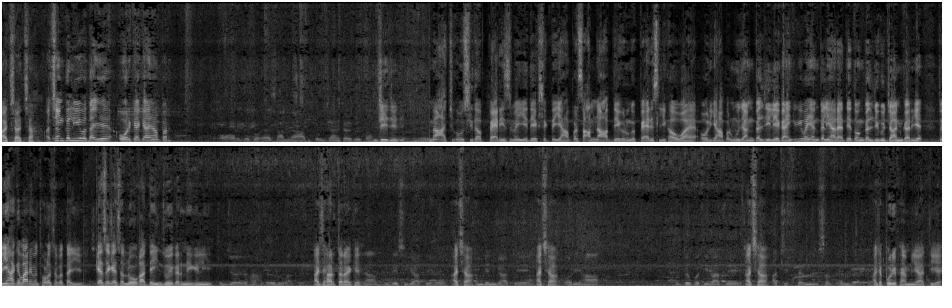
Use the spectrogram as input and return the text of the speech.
अच्छा अच्छा। अच्छा अंकल ये बताइए और क्या क्या है यहाँ पर? और देखो मैं आपको जानकारी देता हूँ। जी जी जी। मैं आ चुका हूँ सीधा पेरिस में ये देख सकते हैं। यहाँ पर सामने आप देख रहे होंगे पेरिस लिखा हुआ है और यहाँ पर मुझे अंकल जी लेकर आए क्योंकि भाई अंकल यहाँ रहते हैं तो अंकल जी को जानकारी है। तो यहाँ के बारे में थोड़ा सा बताइए कैसे कैसे लोग आते हैं इंजॉय करने के लिए? हर तरह के लोग आते हैं। अच्छा हर तरह के। विदेशी भी आते हैं अच्छा। इंडियन भी आते हैं। अच्छा। और यहाँ उद्योगपति आते हैं अच्छा। अच्छी फैमिली सब फैमिली अच्छा पूरी फैमिली आती है।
